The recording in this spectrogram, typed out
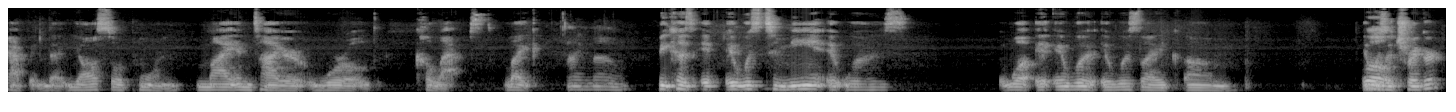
happened that y'all saw porn. My entire world collapsed. Like I know because it, it was to me it was well it, it was it was like um it was a trigger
